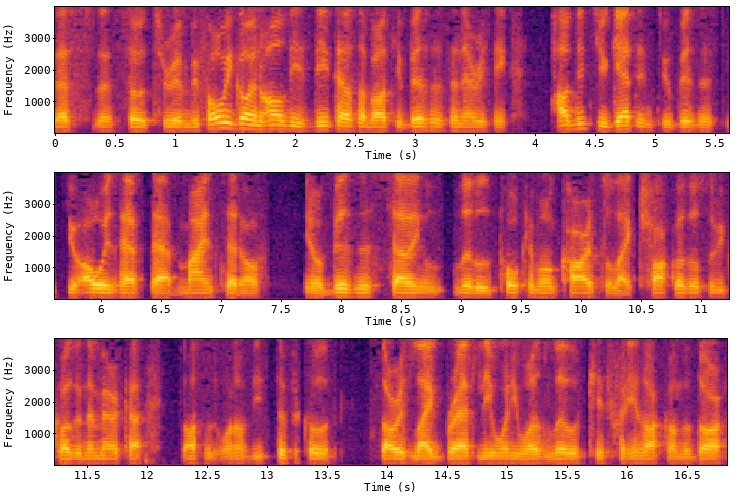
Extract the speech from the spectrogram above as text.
That's that's so true. And before we go in all these details about your business and everything, how did you get into business? Did you always have that mindset of you know, business selling little Pokemon cards or like chocolate also because in America it's also one of these typical stories like Brad Lea when he was a little kid when he knocked on the door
